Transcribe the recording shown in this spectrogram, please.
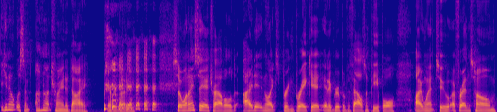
you know, listen, I'm not trying to die. Everybody. So when I say I traveled, I didn't like spring break it in a group of a thousand people. I went to a friend's home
